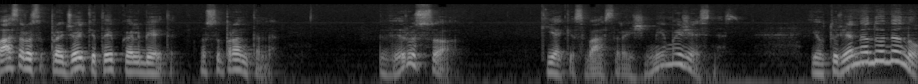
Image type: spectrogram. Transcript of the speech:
vasaros pradžioj kitaip kalbėti. Nu, suprantame, viruso kiekis vasarą žymiai mažesnis. Jau turėjome duomenų,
